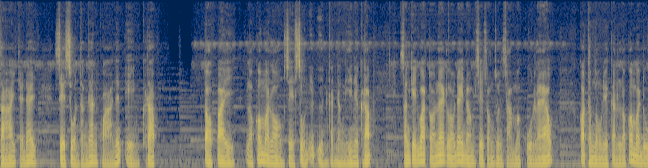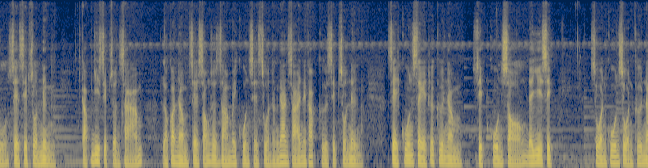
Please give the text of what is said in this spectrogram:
ซ้าย จะได้เศษส่วนทางด้านขวานั่นเองครับ ต่อไปเราก็มาลองเศษส่วนอื่นๆ กันดังนี้นะครับ สังเกตว่าตอนแรกเราได้นำเศษ2ส่วน3มาคูณแล้ว ก็ทำนองเดียวกันเราก็มาดูเศษ 10 ส่วน 1 กับ 20 ส่วน 3 แล้วก็นำเศษ 2 ส่วน 3 ไปคูณเศษส่วนทางด้านซ้ายนะครับคือ 10 ส่วน 1 เศษคูณเศษก็คือนำ10 คูณ 2 ได้ 20 ส่วนคูณส่วนคือน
